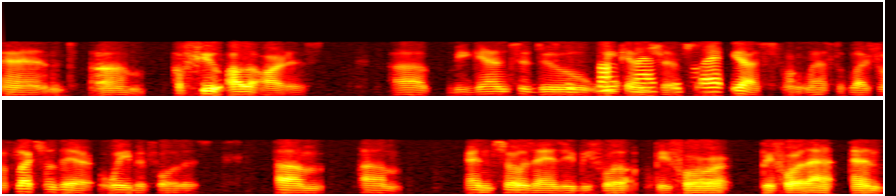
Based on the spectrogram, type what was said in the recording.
and um, a few other artists uh, began to do Funk weekend Master shifts. Flex. Yes, Funk Master Flex. So Flex was there way before this, um, um, and so was Angie before before before that. And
